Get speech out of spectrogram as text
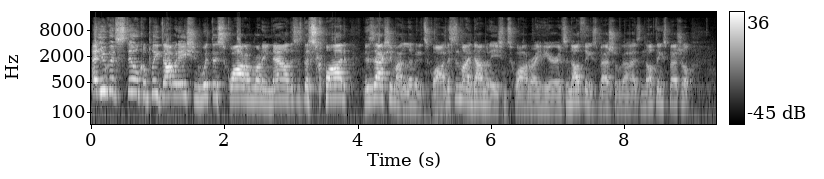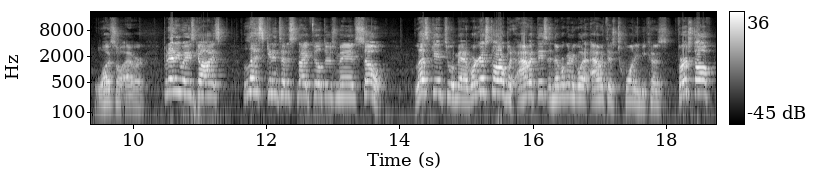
And you could still complete domination with this squad I'm running now. This is the squad. This is actually my limited squad. This is my domination squad right here. It's nothing special, guys. Nothing special whatsoever. But anyways, guys, let's get into the snipe filters, man. So, Let's get into it, man. We're going to start off with Amethyst, and then we're going to go to Amethyst 20, because first off,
